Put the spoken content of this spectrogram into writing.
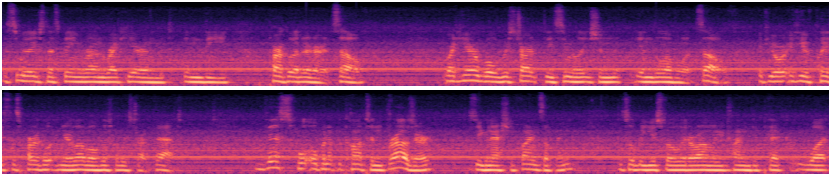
the simulation that's being run right here in the, in the particle editor itself. Right here will restart the simulation in the level itself. If you're if you've placed this particle in your level, this will restart that. This will open up the content browser, so you can actually find something. This will be useful later on when you're trying to pick what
